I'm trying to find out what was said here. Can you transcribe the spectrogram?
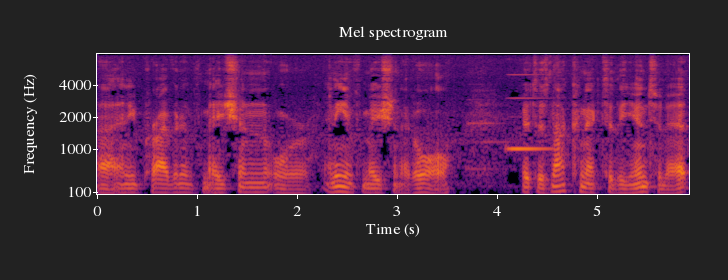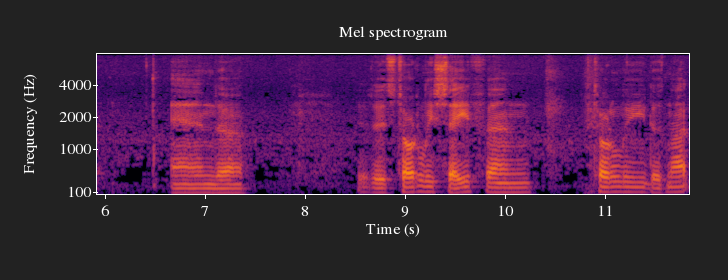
uh, any private information or any information at all. It does not connect to the internet and uh, it is totally safe and totally does not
